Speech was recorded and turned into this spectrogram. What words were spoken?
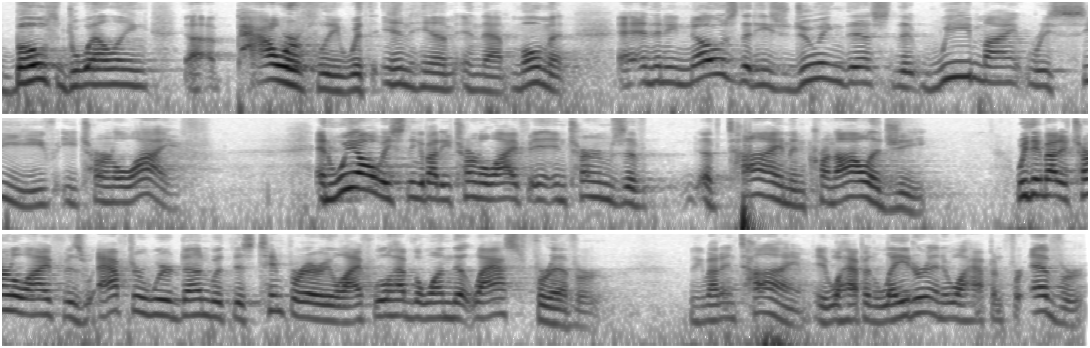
both dwelling uh, powerfully within him in that moment. And then he knows that he's doing this that we might receive eternal life. And we always think about eternal life in terms of, of time and chronology. We think about eternal life as after we're done with this temporary life, we'll have the one that lasts forever. Think about it in time. It will happen later and it will happen forever.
